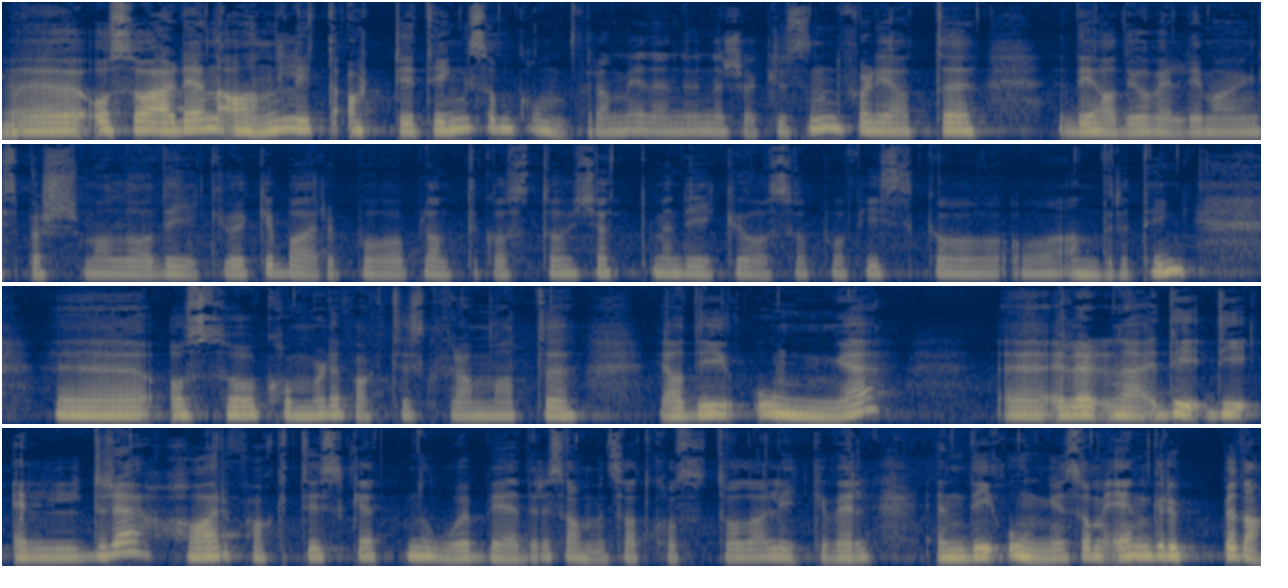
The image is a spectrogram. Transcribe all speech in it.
Uh, og så er det en annen litt artig ting som kom fram i den undersøkelsen. fordi at uh, de hadde jo veldig mange spørsmål, og det gikk jo ikke bare på plantekost og kjøtt, men det gikk jo også på fisk og, og andre ting. Uh, og så kommer det faktisk fram at ja, de unge eller nei, de, de, eldre har faktisk et noe bedre sammensatt kosthold allikevel enn de unge som en gruppe, da.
